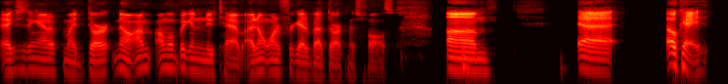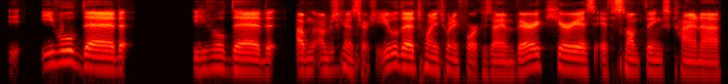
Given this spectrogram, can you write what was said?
exiting out of my dark. No, I'm I'm opening a new tab. I don't want to forget about Darkness Falls. Um, uh, okay, Evil Dead, Evil Dead. I'm I'm just gonna search Evil Dead 2024 because I am very curious if something's kind of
